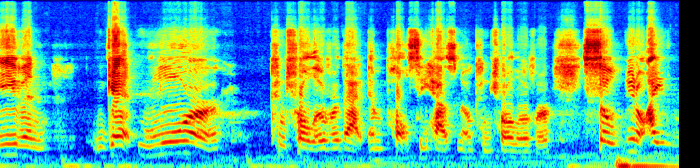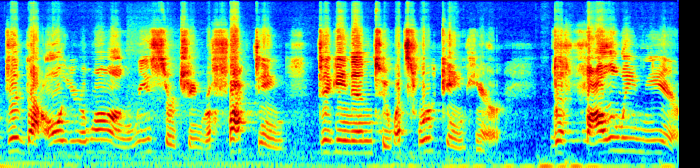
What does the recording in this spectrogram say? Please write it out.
even get more control over that impulse he has no control over. So, you know, I did that all year long, researching, reflecting, digging into what's working here. The following year,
